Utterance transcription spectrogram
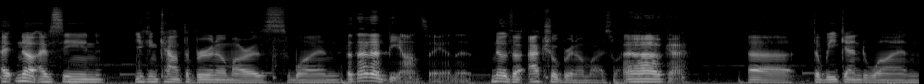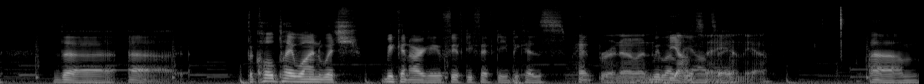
I no, I've seen. You can count the Bruno Mars one. but that had Beyonce in it. No, the actual Bruno Mars one. Uh, okay, Uh, the Weeknd one, the uh, the Coldplay one, which we can argue 50-50 because had Bruno and We love Beyonce, Beyonce. and yeah, um.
